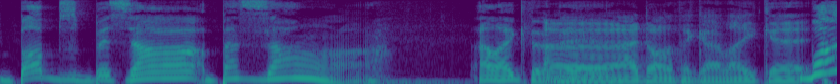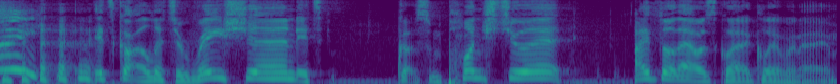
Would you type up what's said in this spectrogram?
Bob's Bizarre Bazaar. I like that. name. Uh, I don't think I like it. Why? it's got alliteration. It's got some punch to it. I thought that was quite a clever name.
